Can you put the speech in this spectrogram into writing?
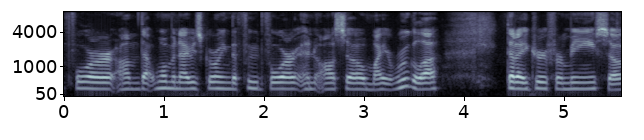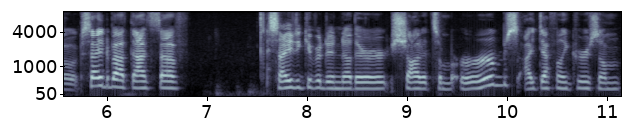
for um, that woman I was growing the food for, and also my arugula that I grew for me. So excited about that stuff decided to give it another shot at some herbs. I definitely grew some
